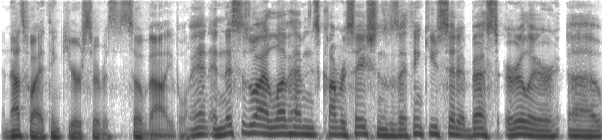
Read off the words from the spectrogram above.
And that's why I think your service is so valuable. Man, and this is why I love having these conversations because I think you said it best earlier. Uh,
